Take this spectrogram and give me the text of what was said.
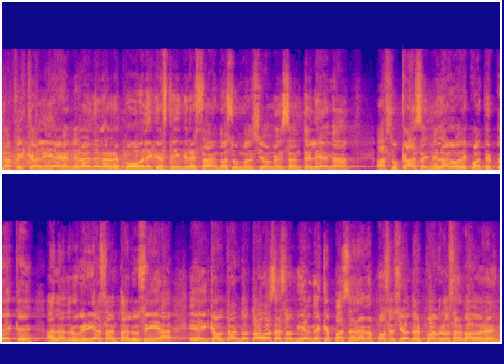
La Fiscalía General de la República está ingresando a su mansión en Santa Elena, a su casa en el lago de Coatepeque, a la droguería Santa Lucía e incautando todos esos bienes que pasarán a posesión del pueblo salvadoreño.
